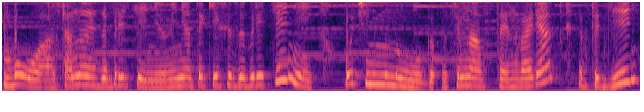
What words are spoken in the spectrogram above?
вот, оно изобретение. У меня таких изобретений очень много. 17 января – это день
